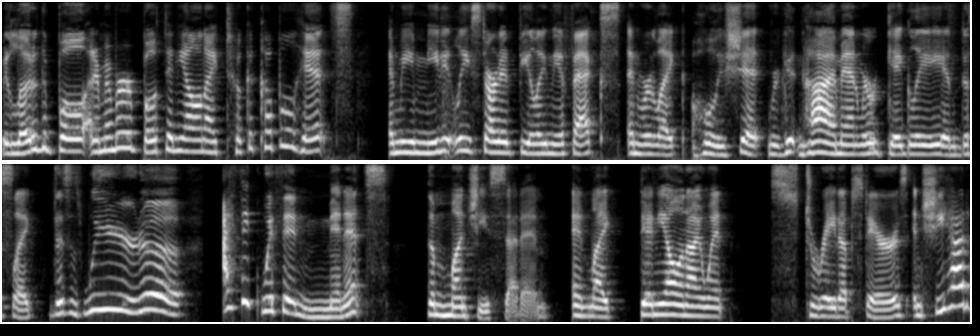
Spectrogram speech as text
we loaded the bowl and i remember both danielle and i took a couple hits and we immediately started feeling the effects and we're like holy shit we're getting high man we were giggly and just like this is weird uh. i think within minutes the munchies set in and like danielle and i went straight upstairs and she had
